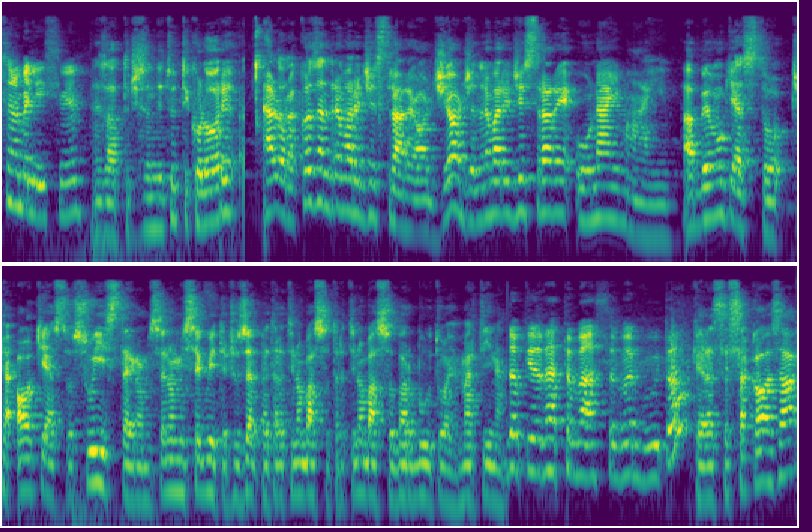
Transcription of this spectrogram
Sono bellissimi. Esatto, ci sono di tutti i colori Allora, cosa andremo a registrare oggi? Oggi andremo a registrare un Ai Mai. Abbiamo chiesto, cioè ho chiesto su Instagram Se non mi seguite Giuseppe trattino basso trattino basso barbuto e Martina. Doppio tratto basso barbuto. Che è la stessa cosa.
